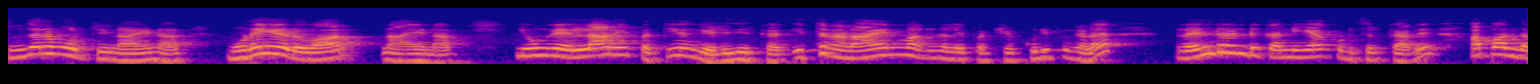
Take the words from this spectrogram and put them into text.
சுந்தரமூர்த்தி நாயனார் முனையடுவார் நாயனார். இவங்க எல்லாரையும் பத்தி அங்க எழுதியிருக்காரு. இத்தனை நாயன்மார்களை பற்றிய குறிப்புகளை ரெண்டு ரெண்டு கன்னியா கொடுத்துருக்காரு. அப்போ அந்த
